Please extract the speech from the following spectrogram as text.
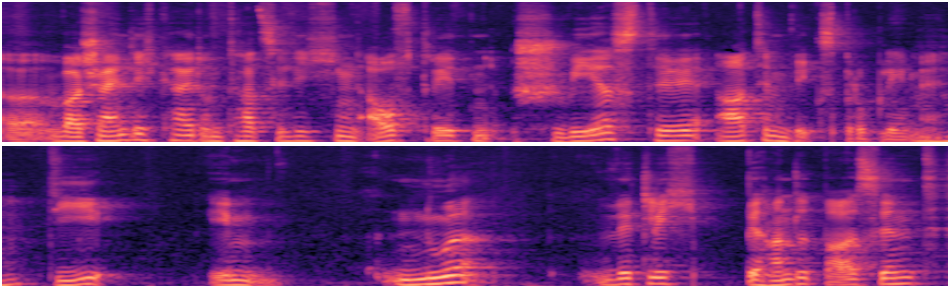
äh, Wahrscheinlichkeit und tatsächlichen Auftreten schwerste Atemwegsprobleme, mhm. die eben nur wirklich behandelbar sind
